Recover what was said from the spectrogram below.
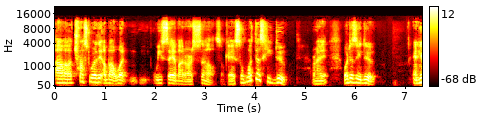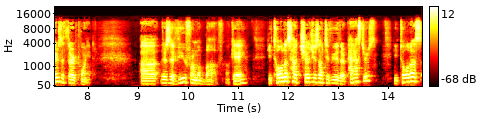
uh, trustworthy about what we say about ourselves, okay? So, what does he do, right? What does he do? And here's the third point uh, there's a view from above, okay? He told us how churches ought to view their pastors. He told us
